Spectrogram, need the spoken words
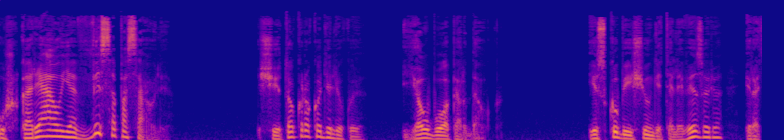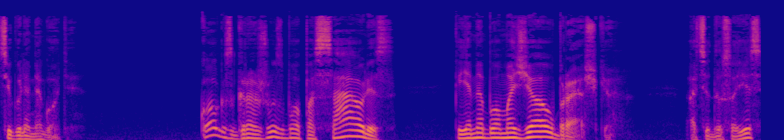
užkariauja visą pasaulį. Šito krokodiliukui jau buvo per daug. Jis skubiai išjungė televizorių ir atsigulė mėgoti. Koks gražus buvo pasaulis, kai jame buvo mažiau braškių. Atsiduso jis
